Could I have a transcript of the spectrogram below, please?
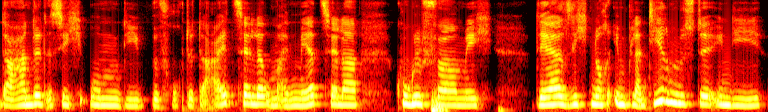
da handelt es sich um die befruchtete Eizelle, um einen Mehrzeller, kugelförmig, der sich noch implantieren müsste in die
